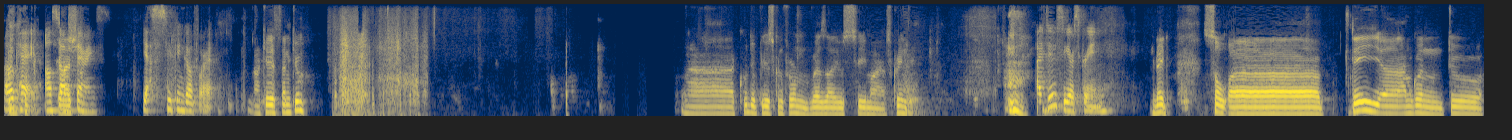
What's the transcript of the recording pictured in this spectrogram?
Okay, I'll stop I... sharing. Yes, you can go for it. Okay, thank you. Uh, could you please confirm whether you see my screen? I do see your screen. Great. So uh, today uh, I'm going to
